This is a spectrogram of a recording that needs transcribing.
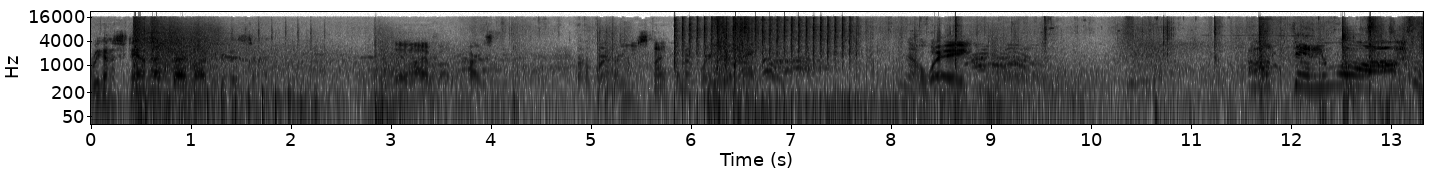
we gonna stay on that side, Logic, or this side? They don't have hearts where are you sniping or where are you at? No way. I'll tear him off!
